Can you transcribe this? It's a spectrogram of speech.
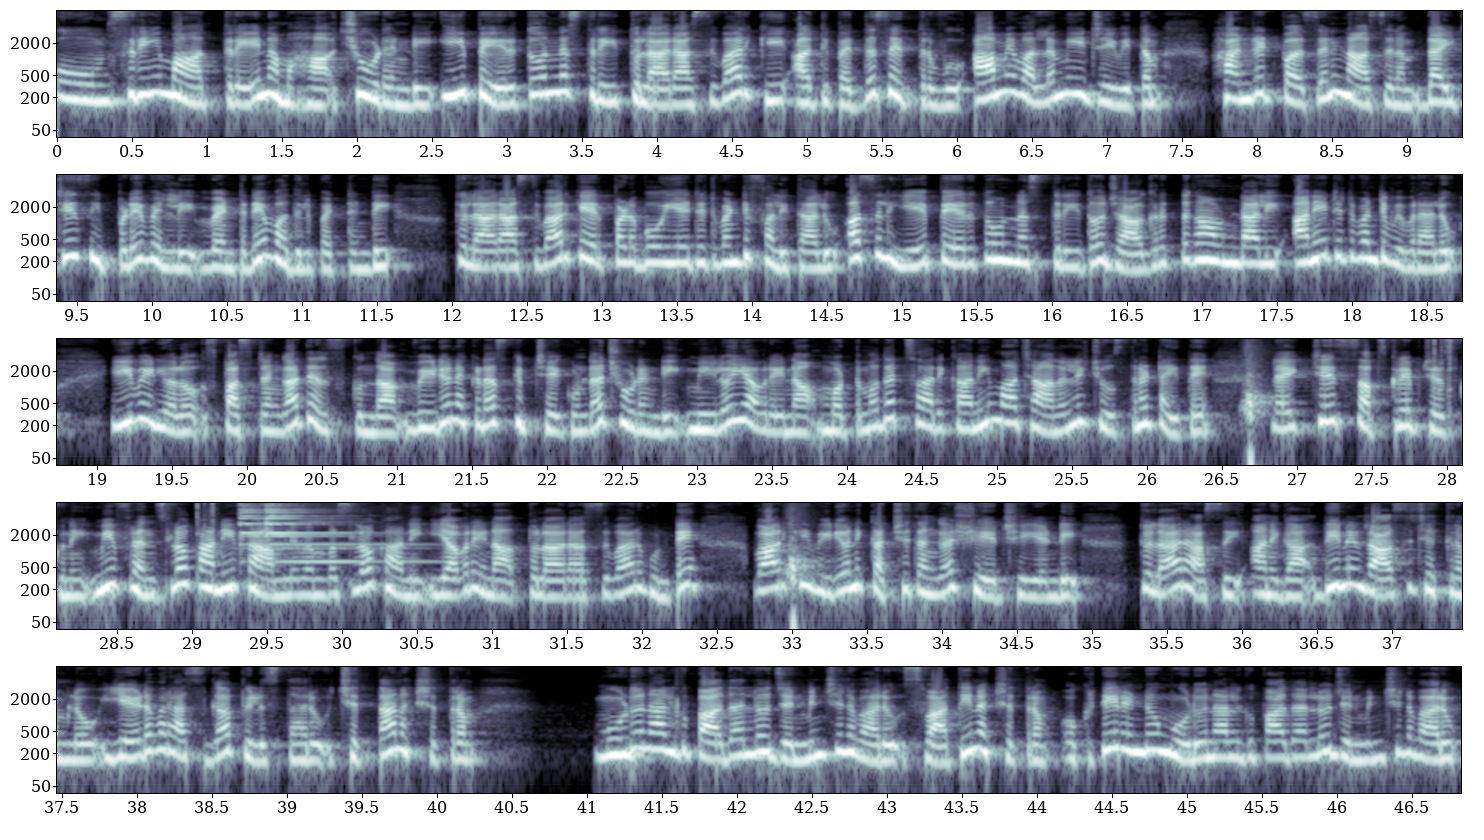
ఓం శ్రీ మాత్రే నమ. చూడండి ఈ పేరుతో ఉన్న స్త్రీ తులారాశి వారికి అతిపెద్ద శత్రువు. ఆమె వల్ల మీ జీవితం హండ్రెడ్ పర్సెంట్ నాశనం. దయచేసి ఇప్పుడే వెళ్ళి వెంటనే వదిలిపెట్టండి. తులారాశి వారికి ఏర్పడబోయేటటువంటి ఫలితాలు అసలు ఏ పేరుతో ఉన్న స్త్రీతో జాగ్రత్తగా ఉండాలి అనేటటువంటి వివరాలు ఈ వీడియోలో స్పష్టంగా తెలుసుకుందాం. వీడియోని ఎక్కడ స్కిప్ చేయకుండా చూడండి. మీలో ఎవరైనా మొట్టమొదటిసారి కానీ మా ఛానల్ని చూస్తున్నట్టయితే లైక్ చేసి సబ్స్క్రైబ్ చేసుకుని మీ ఫ్రెండ్స్లో కానీ ఫ్యామిలీ మెంబర్స్లో కానీ ఎవరైనా తులారాశి వారు ఉంటే వారికి వీడియోని ఖచ్చితంగా షేర్ చేయండి. తులారాశి అనగా దీనిని రాశి చక్రంలో ఏడవ రాశిగా పిలుస్తారు. చిత్తా నక్షత్రం. మూడు నాలుగు పాదాల్లో జన్మించిన వారు స్వాతి నక్షత్రం ఒకటి రెండు మూడు నాలుగు పాదాల్లో జన్మించిన వారు.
